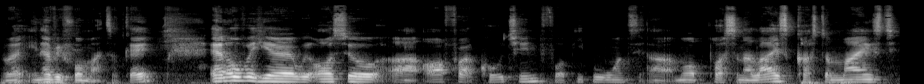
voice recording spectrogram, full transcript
right? In every format, okay? And over here, we also uh, offer coaching for people who want uh, more personalized, customized,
